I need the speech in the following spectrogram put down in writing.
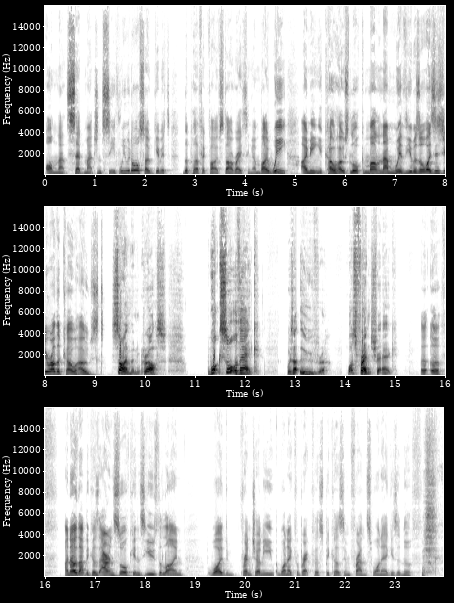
on that said match and to see if we would also give it the perfect five star rating. And by we, I mean your co host Lorcan Mullan, and with you as always is your other co host. Simon Cross. What sort of egg was that oeuvre? What's French for egg? Uh, Earth. I know that because Aaron Sorkin's used the line, Why do French only eat one egg for breakfast? Because in France, one egg is enough.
